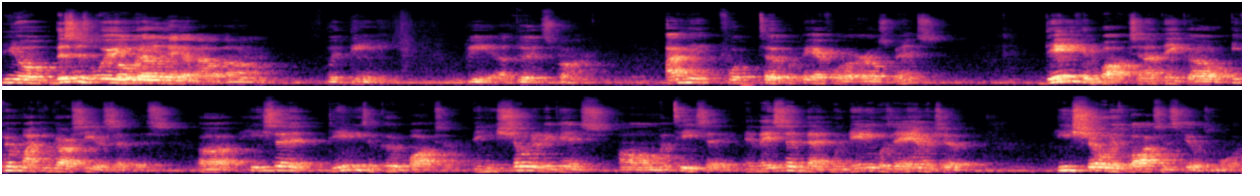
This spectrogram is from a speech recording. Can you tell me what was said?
you know, this is where you what do you think about um with Dean be a good sparring? I think for to prepare for Errol Spence, Danny can box, and I think uh, even Mikey Garcia said this. Uh, he said Danny's a good boxer, and he showed it against um, Matthysse. And they said that when Danny was an amateur, he showed his boxing skills more.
